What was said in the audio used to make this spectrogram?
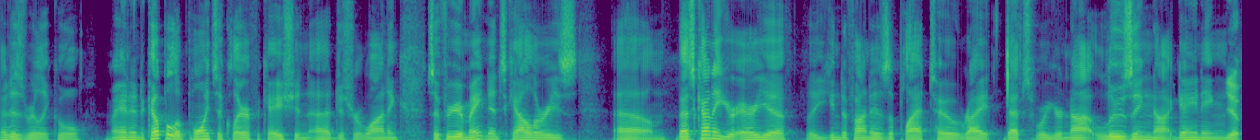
That is really cool, man. And a couple of points of clarification, uh, just rewinding. So for your maintenance calories, um, that's kind of your area. You can define it as a plateau, right? That's where you're not losing, not gaining. Yep,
